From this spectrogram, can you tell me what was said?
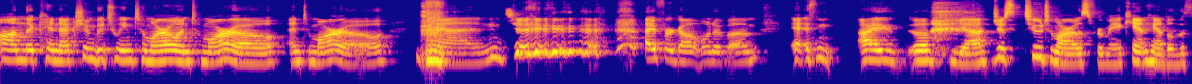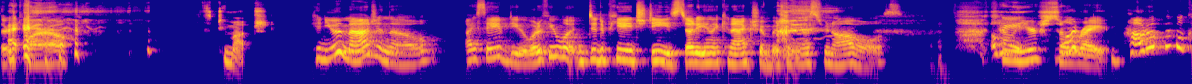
on the connection between tomorrow and tomorrow and tomorrow. and I forgot one of them. And I, uh, yeah, just two tomorrows for me. I can't handle the third tomorrow. it's too much. Can you imagine though? I saved you. What if you did a PhD studying the connection between those two novels? Okay, Kellie, you're so what, right. How do people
